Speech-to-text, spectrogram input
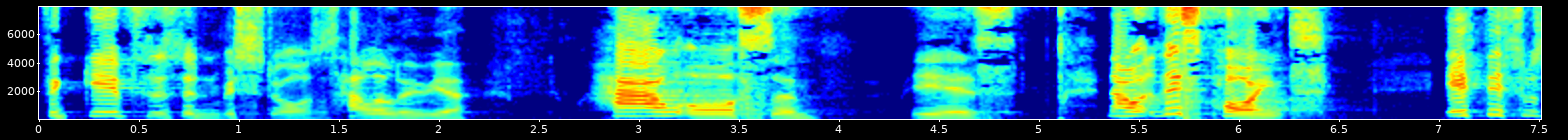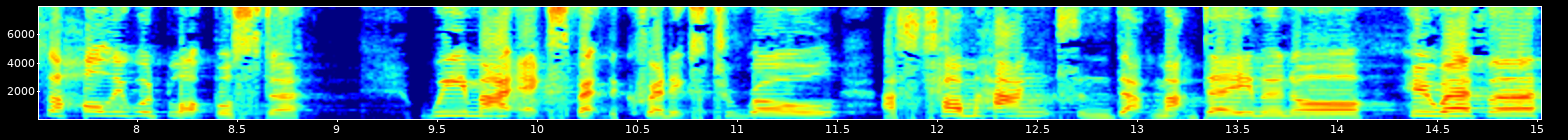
forgives us, and restores us. Hallelujah. How awesome he is. Now, at this point, if this was a Hollywood blockbuster, we might expect the credits to roll as Tom Hanks and Matt Damon or whoever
